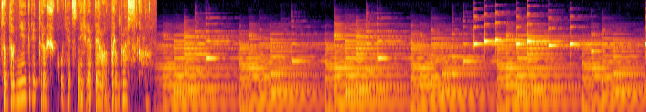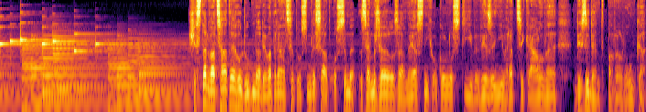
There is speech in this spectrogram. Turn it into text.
Co tam někdy trošku něco někde bylo, problesklo. 26. dubna 1988 zemřel za nejasných okolností ve vězení v Hradci Králové dizident Pavel Vonka.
